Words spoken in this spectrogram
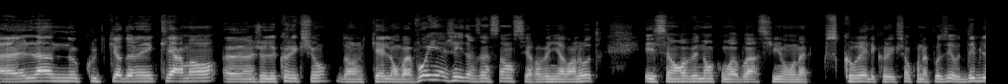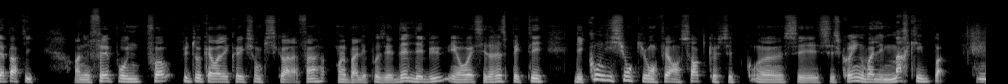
euh, l'un de nos coups de cœur de l'année, clairement, euh, un jeu de collection dans lequel on va voyager dans un sens et revenir dans l'autre. Et c'est en revenant qu'on va voir si on a scoré les collections qu'on a posées au début de la partie. En effet, pour une fois, plutôt qu'avoir des collections qui scorent à la fin, on va les poser dès le début et on va essayer de respecter les conditions qui vont faire en sorte que cette, euh, ces, ces scoring, on va les marquer ou pas. Mm.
